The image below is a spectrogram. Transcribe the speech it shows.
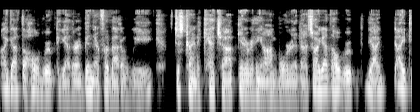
I got the whole group together, I'd been there for about a week, just trying to catch up, get everything onboarded. So I got the whole group, the IT,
